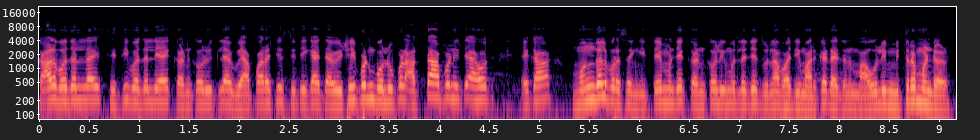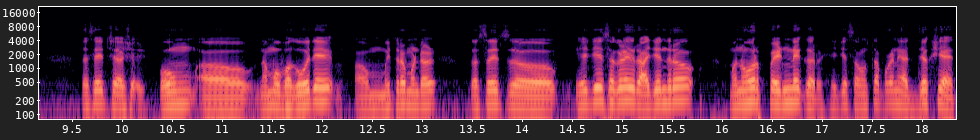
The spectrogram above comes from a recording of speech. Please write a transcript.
काळ बदलला आहे स्थिती बदलली आहे. कणकवलीतल्या व्यापाराची स्थिती काय त्याविषयी पण बोलू. पण आत्ता आपण इथे आहोत एका मंगल प्रसंगी. ते म्हणजे कणकवलीमधलं जे जुना भाजी मार्केट आहे त्यानं माऊली मित्रमंडळ तसेच ओम नमो भगवते मित्रमंडळ तसेच हे जे सगळे राजेंद्र मनोहर पेडणेकर हे जे संस्थापक आणि अध्यक्ष आहेत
